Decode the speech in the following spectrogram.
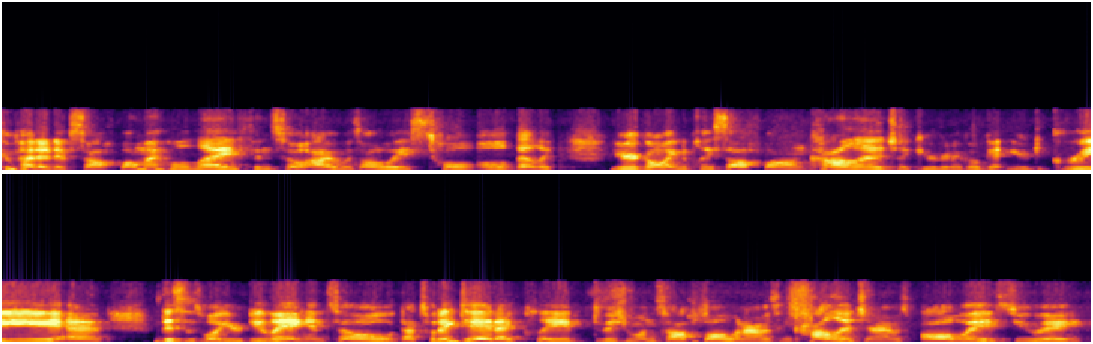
competitive softball my whole life and so i was always told that like you're going to play softball in college like you're going to go get your degree and this is what you're doing and so that's what i did i played division one softball when i was in college and i was always doing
